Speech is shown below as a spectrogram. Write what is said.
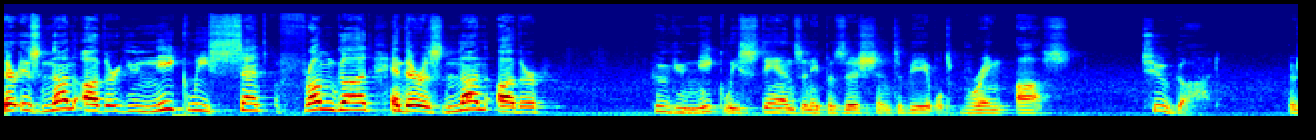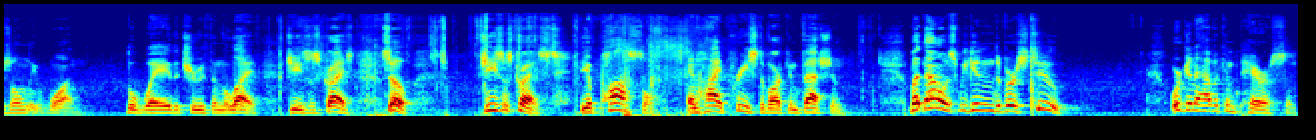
There is none other uniquely sent from God, and there is none other who uniquely stands in a position to be able to bring us to God. There's only one the way, the truth, and the life Jesus Christ. So, Jesus Christ, the apostle and high priest of our confession. But now, as we get into verse 2, we're going to have a comparison.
